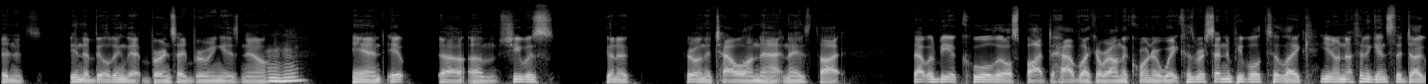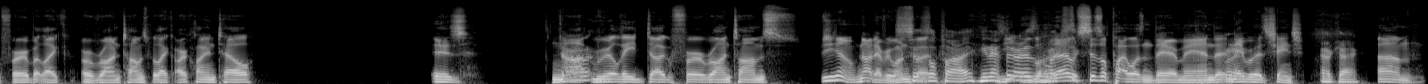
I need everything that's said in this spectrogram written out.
and it's in the building that Burnside Brewing is now. Mm-hmm. and it uh, um she was gonna throw in the towel on that and i thought that would be a cool little spot to have like around the corner wait because we're sending people to like you know nothing against the Doug Fir but like or Rontoms but like our clientele is not Not- really Doug Fir ron tom's you know not everyone Sizzle but pie. You know, there Yeah, isn't well, much that to- sizzle pie wasn't there man the Right. neighborhood's changed okay. um,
